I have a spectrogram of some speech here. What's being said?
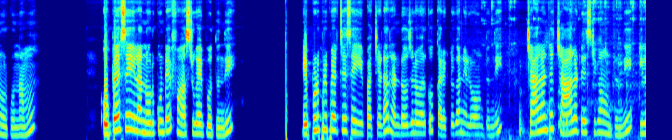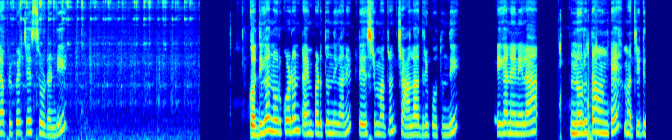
నూరుకుందాము. ఉప్పేసి ఇలా నూరుకుంటే ఫాస్ట్గా అయిపోతుంది. ఎప్పుడు ప్రిపేర్ చేసే ఈ పచ్చడి రెండు రోజుల వరకు కరెక్ట్గా నిల్వ ఉంటుంది. చాలా అంటే చాలా టేస్టీగా ఉంటుంది. ఇలా ప్రిపేర్ చేసి చూడండి. కొద్దిగా నూరుకోవడం టైం పడుతుంది కానీ టేస్ట్ మాత్రం చాలా అదిరిపోతుంది. ఇక నేను ఇలా నూరుతా ఉంటే మా చిట్టి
